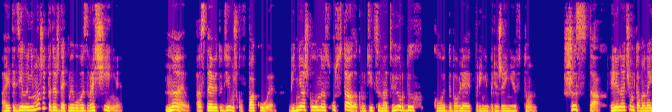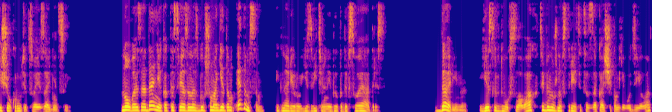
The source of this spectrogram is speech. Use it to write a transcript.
А это дело не может подождать моего возвращения? Найл, оставь эту девушку в покое. Бедняжка у нас устала крутиться на твердых... Клод добавляет пренебрежение в тон. Шестах. Или на чем там она еще крутит своей задницей? Новое задание как-то связано с бывшим агентом Эдамсом? Игнорирую язвительные выпады в свой адрес. Да, Рина, если в двух словах тебе нужно встретиться с заказчиком его дела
